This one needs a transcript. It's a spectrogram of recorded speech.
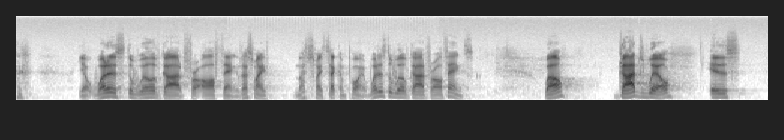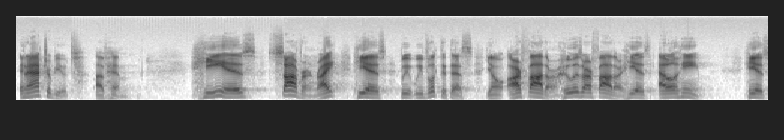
you know, what is the will of God for all things? That's my, that's my second point. What is the will of God for all things? Well, God's will is an attribute of Him. He is sovereign, right? He is, we, we've looked at this. You know, our Father. Who is our Father? He is Elohim. He is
